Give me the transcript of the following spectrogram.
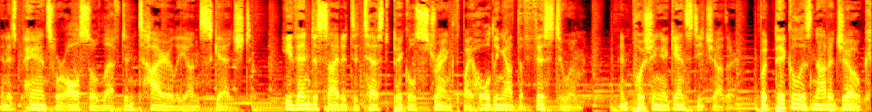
and his pants were also left entirely unsketched. He then decided to test Pickle's strength by holding out the fist to him and pushing against each other. But Pickle is not a joke,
